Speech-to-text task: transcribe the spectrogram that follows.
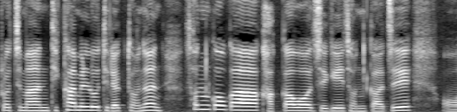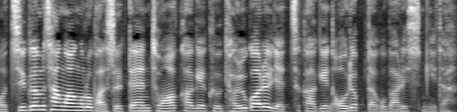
그렇지만 디카밀로 디렉터는 선거가 가까워지기 전까지 어, 지금 상황으로 봤을 땐 정확하게 그 결과를 예측하긴 어렵다고 말했습니다.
